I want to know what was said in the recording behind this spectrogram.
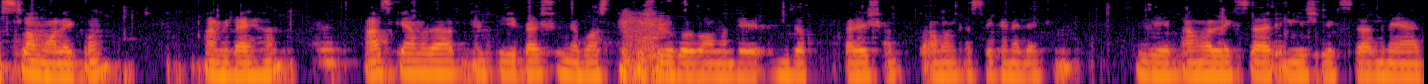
আসসালামু আলাইকুম। আমি রায়হান। আজকে আমরা প্রিপারেশন নেব আজ থেকে শুরু করব আমাদের জব প্রিপারেশন তো আমার কাছে এখানে দেখেন যে Bangla lecture English lecture math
